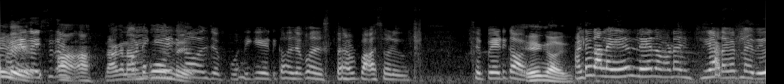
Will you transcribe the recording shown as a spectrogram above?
ఉంది. నాకు నమ్మకం చెప్పు. నీకు ఏటి కావాలి చెప్పు. ఇస్తాను పాస్వర్డ్ ఇవ్వు. చెప్పు ఏటి కావాలి? ఏం కాదు అంటే నాలో ఏం లేదు అవ్వడానికి అడగట్లేదు.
